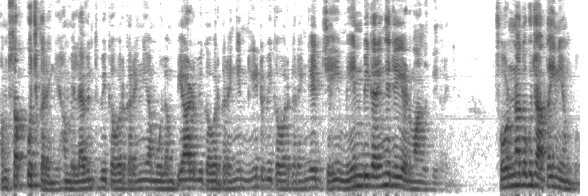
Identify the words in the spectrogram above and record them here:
हम सब कुछ करेंगे, हम इलेवेंथ भी कवर करेंगे, हम ओलंपियाड भी कवर करेंगे नीट भी कवर करेंगे जेई मेन भी करेंगे जेई एडवांस भी करेंगे। छोड़ना तो कुछ आता ही नहीं हमको,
